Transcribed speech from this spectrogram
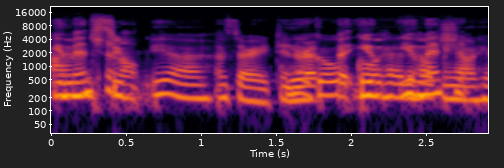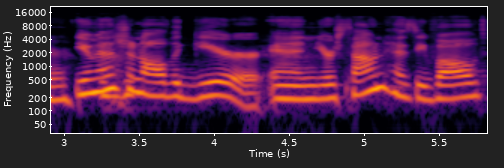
you I'm mentioned, all, yeah. I'm sorry to interrupt, yeah, go, but go you, ahead, you mentioned me out here. you mentioned all the gear, and your sound has evolved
